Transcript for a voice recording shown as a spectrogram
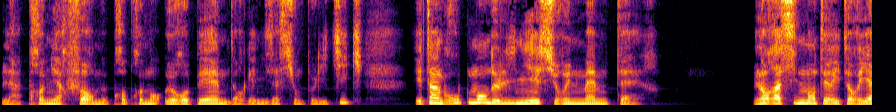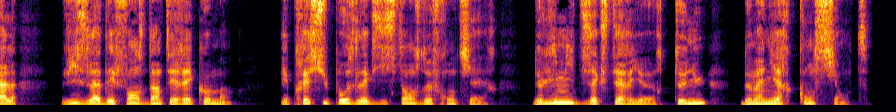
la première forme proprement européenne d'organisation politique, est un groupement de lignées sur une même terre. L'enracinement territorial vise la défense d'intérêts communs, et présuppose l'existence de frontières, de limites extérieures tenues de manière consciente.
